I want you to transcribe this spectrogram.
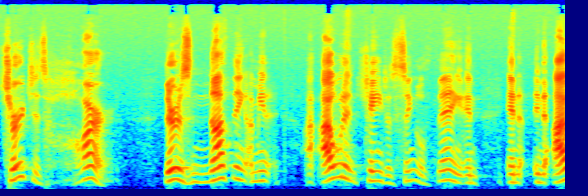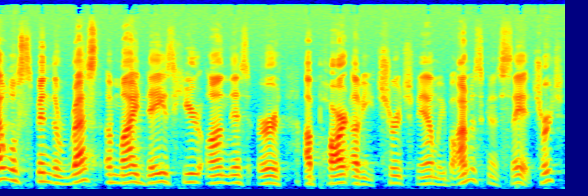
Church is hard. There is nothing, I mean, I, I wouldn't change a single thing. And, and, and I will spend the rest of my days here on this earth a part of a church family. But I'm just going to say it church,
